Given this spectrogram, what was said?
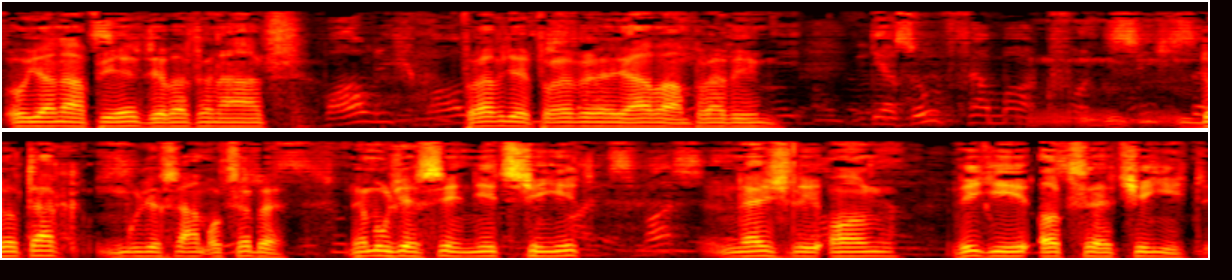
o Jana 5, 19, wahrlich, wahrlich, pravdě, pravdě, já vám pravím, kdo tak může sám od sebe, nemůže si nic činit, nežli on vidí otce činit.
